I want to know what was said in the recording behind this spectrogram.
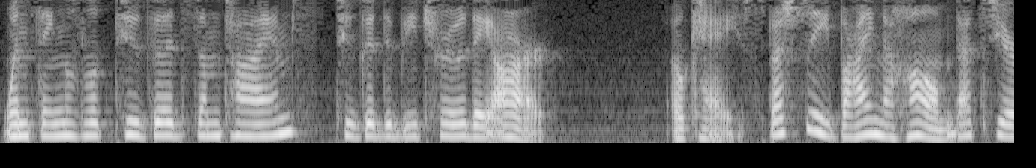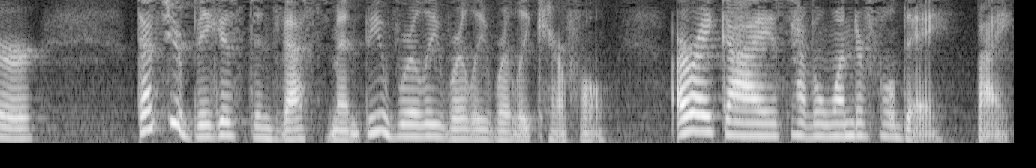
When things look too good sometimes, too good to be true, they are. Okay, especially buying a home. That's your that's your biggest investment. Be really really really careful. All right guys, have a wonderful day. Bye.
